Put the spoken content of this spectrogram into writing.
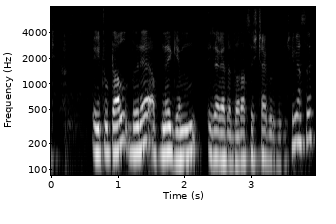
এই টোটাল ধরে আপনি গেম এই জায়গাতে ধরার চেষ্টা করবেন ঠিক আছে?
